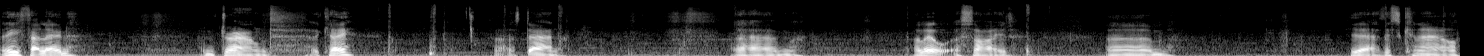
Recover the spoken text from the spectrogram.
And he fell in and drowned. Okay? That was Dan. Um, a little aside. Um, yeah, this canal,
